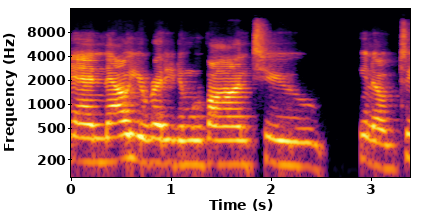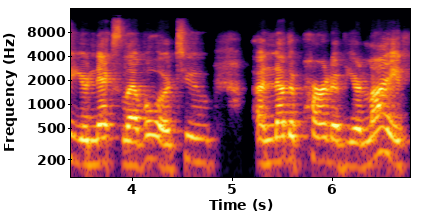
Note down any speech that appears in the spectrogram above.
and now you're ready to move on to you know to your next level or to another part of your life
